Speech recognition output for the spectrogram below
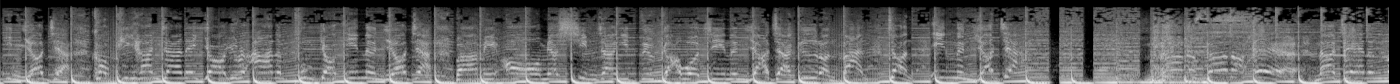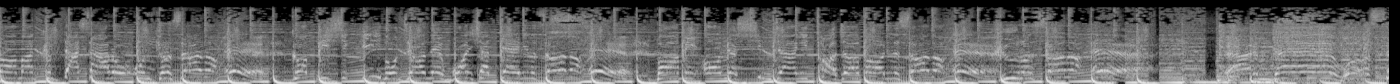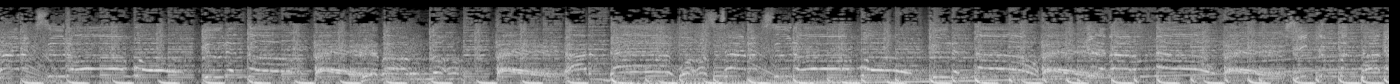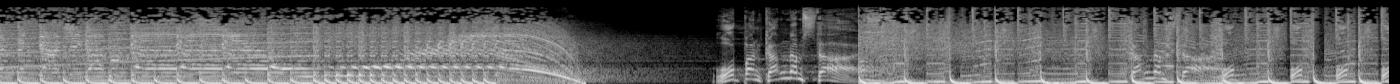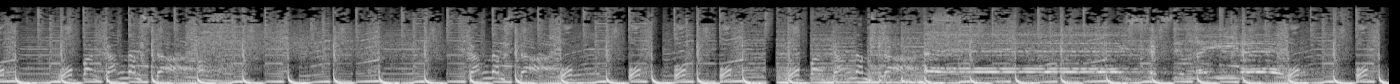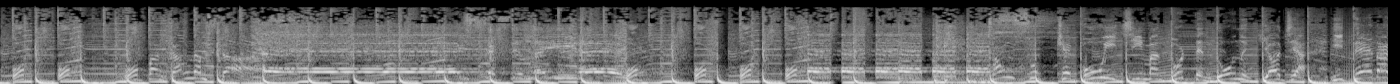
인간적인 여자. 커피 한 잔에 여유를 아는 품격 있는 여자. 밤이 오면 심장이 뜨거워지는 여자. 그런 반전 있는 여자. 나는 선어해. 낮에는 너만큼 따사로운 그런 선어해. 커피 식기도 전에 원샷 때리는 선어해. 밤이 오면 심장이 터져버리는 선어 오빤 강남스타일 강남스타일 옵옵옵옵 오빤 강남스타일 강남스타일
